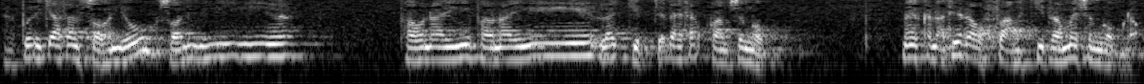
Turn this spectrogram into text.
พระพุทธเจ้าท่านสอนอยู่สอนอย่างนี้นะภาวนาอย่างนี้ภาวนาอย่างนี้แล้วจิตจะได้รับความสงบ ในขณะที่เราฟังจิตเราไม่สงบหรอก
